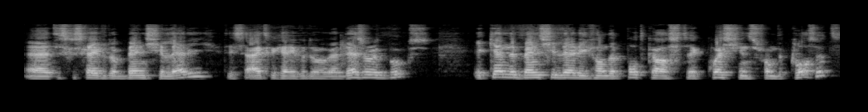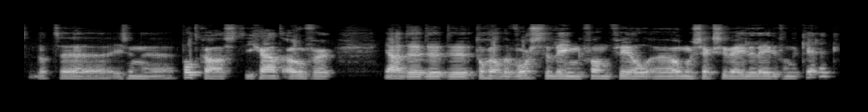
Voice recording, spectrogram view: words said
Uh, het is geschreven door Ben Chiletti. Het is uitgegeven door Deseret Books. Ik kende Ben Chiletti van de podcast Questions from the Closet. Dat is een podcast die gaat over ja, de, de, de, toch wel de worsteling van veel uh, homoseksuele leden van de kerk.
